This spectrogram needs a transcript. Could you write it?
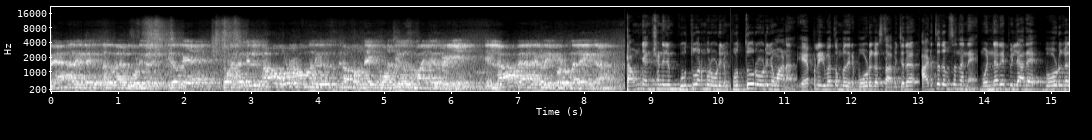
ബാനറുകൾ അതുപോലെ ബോർഡുകൾ ഇതൊക്കെ തുടക്കത്തിൽ ആ ഓർഡർ വന്ന ദിവസത്തിനപ്പുറത്തേക്ക് കുറച്ച് ദിവസം മാറ്റിയത് വഴിയെ എല്ലാ ബാനറുകളും ഇപ്പോഴും ടൗൺ ജംഗ്ഷനിലും കൂത്തുപറമ്പ് റോഡിലും പുത്തൂർ റോഡിലുമാണ് ഏപ്രിൽ ഇരുപത്തി ബോർഡുകൾ സ്ഥാപിച്ചത്. അടുത്ത ദിവസം തന്നെ മുന്നറിയിപ്പില്ലാതെ ബോർഡുകൾ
